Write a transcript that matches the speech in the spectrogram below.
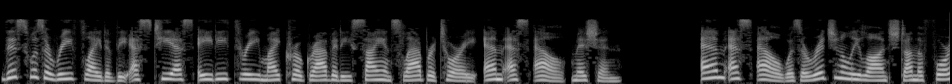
This was a reflight of the STS-83 Microgravity Science Laboratory MSL mission. MSL was originally launched on 4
